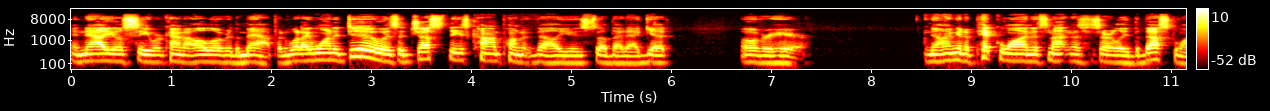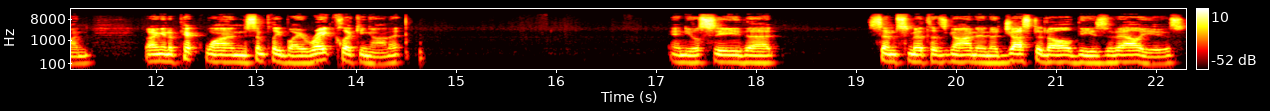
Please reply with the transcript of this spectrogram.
And now you'll see we're kind of all over the map. And what I want to do is adjust these component values so that I get over here. Now I'm going to pick one, it's not necessarily the best one, but I'm going to pick one simply by right-clicking on it and you'll see that SimSmith has gone and adjusted all these values.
